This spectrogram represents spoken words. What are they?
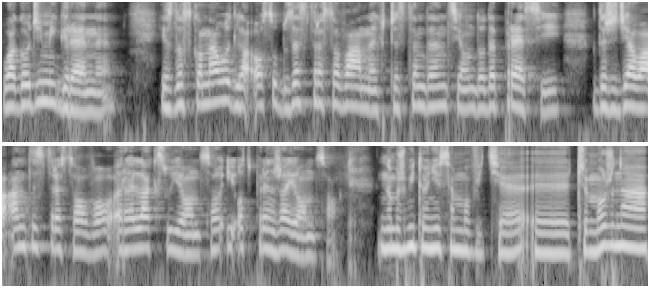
łagodzi migreny. Jest doskonały dla osób zestresowanych czy z tendencją do depresji, gdyż działa antystresowo, relaksująco i odprężająco. No brzmi to niesamowicie. Y, czy można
